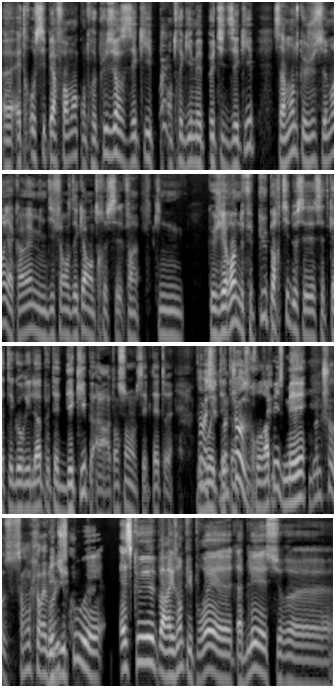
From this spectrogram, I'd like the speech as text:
être aussi performant contre plusieurs équipes entre guillemets petites équipes, ça montre que justement il y a quand même une différence d'écart entre ces, enfin, qui que Jérôme ne fait plus partie de ces, cette catégorie-là, peut-être d'équipe. Alors attention, c'est peut-être peut trop rapide, mais bonne chose. Ça montre leur évolution. Mais du coup, euh, est-ce que par exemple, il pourrait euh, tabler sur euh,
